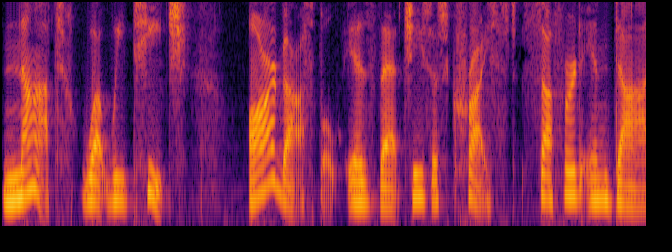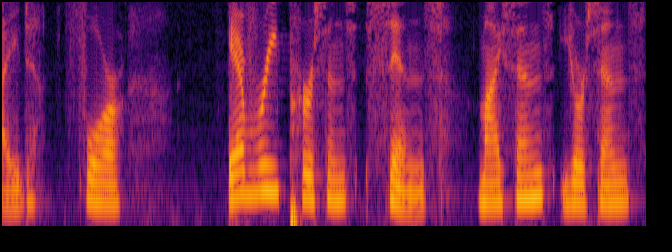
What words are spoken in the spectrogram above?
not what we teach. Our gospel is that Jesus Christ suffered and died for every person's sins, my sins, your sins,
